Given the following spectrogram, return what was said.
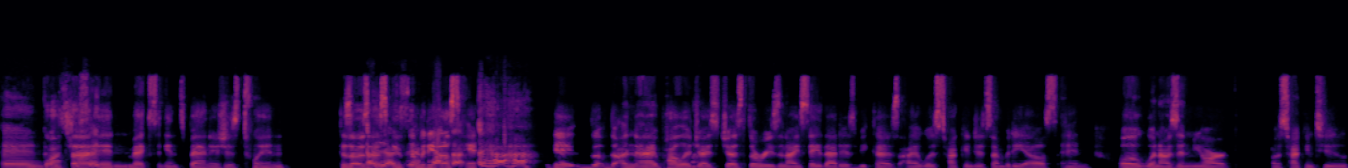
And guata said, in Mexican Spanish is twin because I was asking yeah, somebody else. And, okay, the, the, and I apologize. Just the reason I say that is because I was talking to somebody else, and oh, when I was in New York, I was talking to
